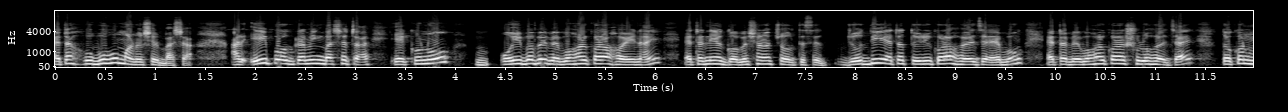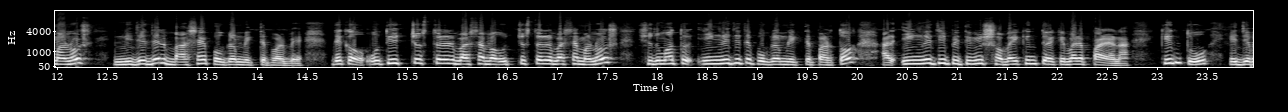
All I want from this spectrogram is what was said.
এটা হুবহু মানুষের ভাষা। আর এই প্রোগ্রামিং ভাষাটা এখনও ওইভাবে ব্যবহার করা হয় নাই। এটা নিয়ে গবেষণা চলতেছে। যদি এটা তৈরি করা হয়ে যায় এবং এটা ব্যবহার করা শুরু হয়ে যায়, তখন মানুষ নিজেদের ভাষায় প্রোগ্রাম লিখতে পারবে। দেখো, অতি উচ্চ স্তরের ভাষা বা উচ্চ স্তরের ভাষায় মানুষ শুধুমাত্র ইংরেজিতে প্রোগ্রাম লিখতে পারতো, আর ইংরেজি পৃথিবীর সবাই কিন্তু একেবারে পারে না। কিন্তু এই যে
